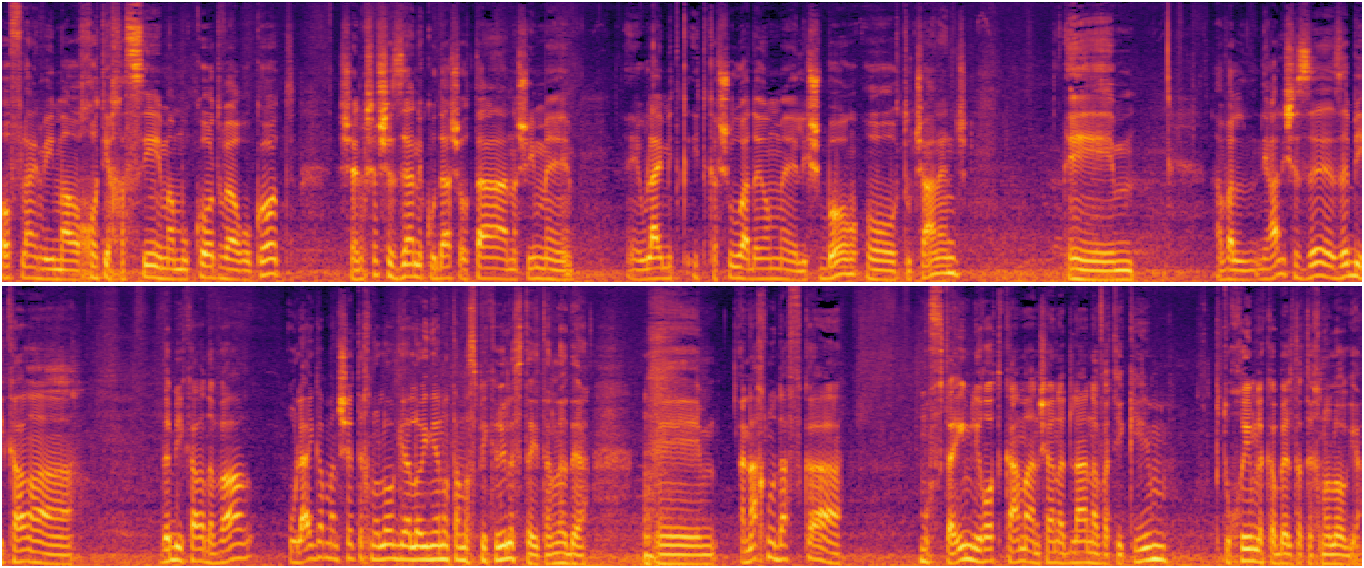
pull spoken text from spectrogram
אופליין ועם מערכות יחסים עמוקות וארוכות, שאני חושב שזה הנקודה שאותה אנשים אה, אה, אולי התקשו עד היום אה, לשבור, או to challenge. אמ, אבל נראה לי שזה זה בעיקר, ה... זה בעיקר הדבר. אולי גם אנשי טכנולוגיה לא עניין אותם מספיק real estate, אני לא יודע. אמ, אנחנו דווקא מופתעים לראות כמה אנשי הנדל"ן הוותיקים פתוחים לקבל את הטכנולוגיה.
